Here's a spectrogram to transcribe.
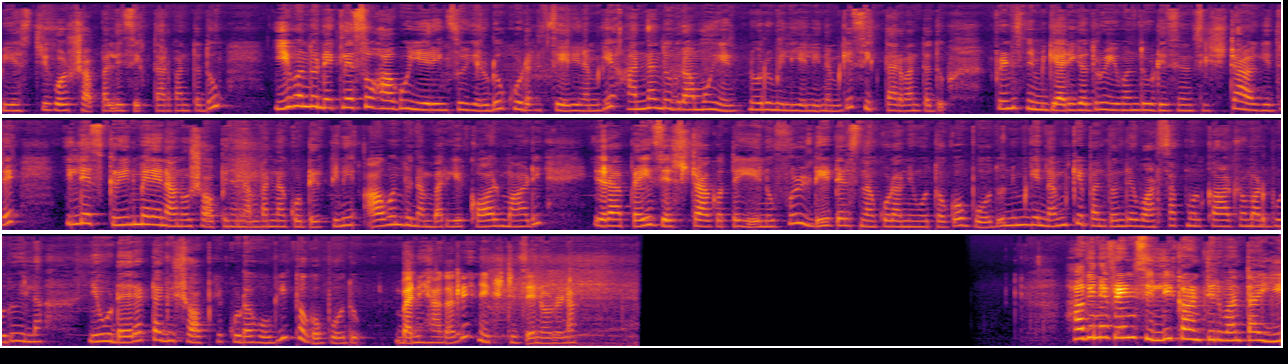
ಪಿ ಎಸ್ ಜಿ ಗೋಲ್ಡ್ ಶಾಪಲ್ಲಿ ಸಿಗ್ತಾ ಇರುವಂಥದ್ದು ಈ ಒಂದು ನೆಕ್ಲೆಸ್ಸು ಹಾಗೂ ಇಯರಿಂಗ್ಸು ಎರಡೂ ಕೂಡ ಸೇರಿ ನಮಗೆ ಹನ್ನೊಂದು ಗ್ರಾಮು ಎಂಟುನೂರು ಮಿಲಿಯಲ್ಲಿ ನಮಗೆ ಸಿಗ್ತಾ ಇರುವಂಥದ್ದು ಫ್ರೆಂಡ್ಸ್ ನಿಮಗೆ ಯಾರಿಗಾದರೂ ಈ ಒಂದು ಡಿಸೈನ್ಸ್ ಇಷ್ಟ ಆಗಿದ್ದರೆ ಇಲ್ಲೇ ಸ್ಕ್ರೀನ್ ಮೇಲೆ ನಾನು ಶಾಪಿನ ನಂಬರ್ನ ಕೊಟ್ಟಿರ್ತೀನಿ. ಆ ಒಂದು ನಂಬರ್ಗೆ ಕಾಲ್ ಮಾಡಿ, ಇದರ ಪ್ರೈಸ್ ಎಷ್ಟಾಗುತ್ತೆ, ಏನು ಫುಲ್ ಡೀಟೇಲ್ಸ್ನ ಕೂಡ ನೀವು ತೊಗೋಬೋದು. ನಿಮಗೆ ನಂಬಿಕೆ ಬಂತು ಅಂದರೆ ವಾಟ್ಸಪ್ ಮೂಲಕ ಆರ್ಡ್ರ್ ಮಾಡ್ಬೋದು, ಇಲ್ಲ ನೀವು ಡೈರೆಕ್ಟಾಗಿ ಶಾಪ್ಗೆ ಕೂಡ ಹೋಗಿ ತೊಗೋಬೋದು. ಬನ್ನಿ ಹಾಗಾದರೆ ನೆಕ್ಸ್ಟ್ ಇದೆ ನೋಡೋಣ. ಹಾಗೆಯೇ ಫ್ರೆಂಡ್ಸ್ ಇಲ್ಲಿ ಕಾಣ್ತಿರುವಂಥ ಈ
